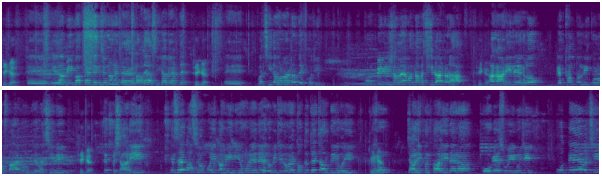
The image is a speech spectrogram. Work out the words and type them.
ਠੀਕ ਹੈ। ਤੇ ਇਹਦਾ ਬੀਮਾ ਪੈਂਡਿੰਗ ਸੀ ਉਹਨਾਂ ਨੇ ਟੈਗ ਲਾ ਲਿਆ ਸੀਗਾ ਵੈਟ ਦੇ ਠੀਕ ਹੈ। ਤੇ ਬੱਚੀ ਦਾ ਹੁਣ ਆਰਡਰ ਦੇਖੋ ਜੀ। ਕੰਪੀਟੀਸ਼ਨ ਲੈਵਲ ਦਾ ਬੱਚੀ ਦਾ ਆਰਡਰ ਆ। ਠੀਕ ਹੈ। ਅਗਾੜੀ ਦੇਖ ਲਓ ਕਿੱਥੋਂ ਧੁੰਨੀ ਕੋਲੋਂ ਸਟਾਰਟ ਹੁੰਦੀ ਹੈ ਬੱਚੀ ਦੀ। ਠੀਕ ਹੈ। ਤੇ ਪਿਛਾੜੀ ਕਿਸੇ ਪਾਸਿਓਂ ਕੋਈ ਕਮੀ ਨਹੀਂ ਹੁਣ ਇਹ ਦੇਖ ਲਓ ਵੀ ਜਦੋਂ ਇਹ ਦੁੱਧ ਤੇ ਚੱਲਦੀ ਹੋਈ। ਇਹਨੂੰ 40 45 ਦਿਨ ਹੋ ਗਏ ਸੂਈ ਨੂੰ ਜੀ ਉਦੇ ਬੱਚੀ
